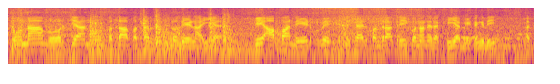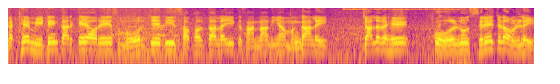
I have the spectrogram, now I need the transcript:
ਦੋਨਾਂ ਮੋਰਚਿਆਂ ਨੂੰ ਸੱਦਾ ਪੱਤਰ ਸਮਝੋ ਦੇਣ ਆਈ ਹੈ ਕਿ ਆਪਾਂ ਨੇੜ ਭਵਿੱਖ 'ਚ ਸ਼ਾਇਦ 15 ਤਰੀਕ ਉਹਨਾਂ ਨੇ ਰੱਖੀ ਹੈ ਮੀਟਿੰਗ ਦੀ। ਇਕੱਠੇ ਮੀਟਿੰਗ ਕਰਕੇ ਔਰ ਇਸ ਮੋਰਚੇ ਦੀ ਸਫਲਤਾ ਲਈ ਕਿਸਾਨਾਂ ਦੀਆਂ ਮੰਗਾਂ ਲਈ ਚੱਲ ਰਹੇ ਘੋਲ ਨੂੰ ਸਿਰੇ ਚੜਾਉਣ ਲਈ,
